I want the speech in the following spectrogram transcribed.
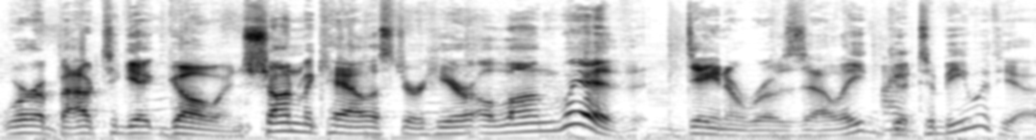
We're about to get going. Sean McAllister here, along with Dana Roselli. Good I- to be with you.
